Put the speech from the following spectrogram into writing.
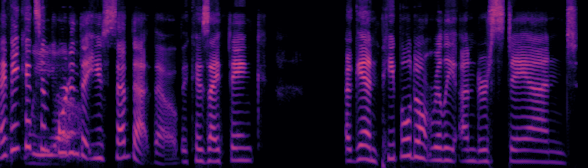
I think it's we, important uh, that you said that though, because I think, again, people don't really understand.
